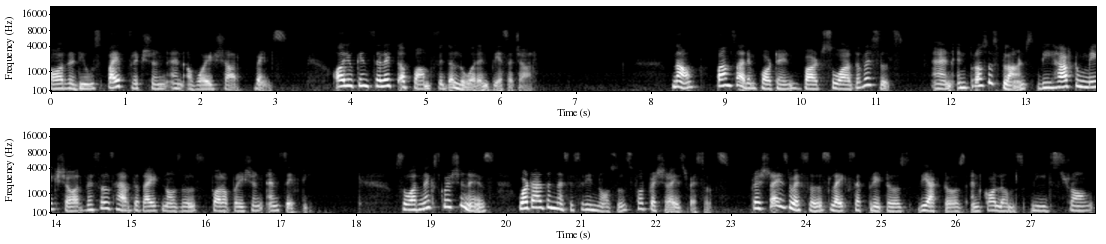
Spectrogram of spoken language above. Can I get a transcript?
or reduce pipe friction and avoid sharp bends. Or you can select a pump with a lower NPSH-R. Now, pumps are important, but so are the vessels. And in process plants, we have to make sure vessels have the right nozzles for operation and safety. So, our next question is what are the necessary nozzles for pressurized vessels? Pressurized vessels like separators, reactors and columns need strong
